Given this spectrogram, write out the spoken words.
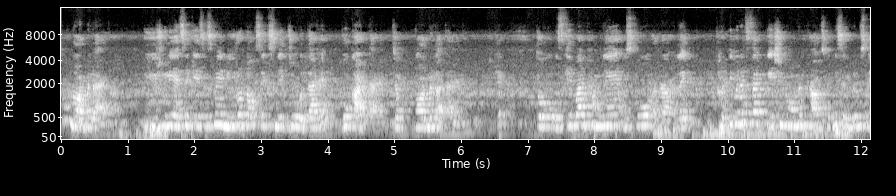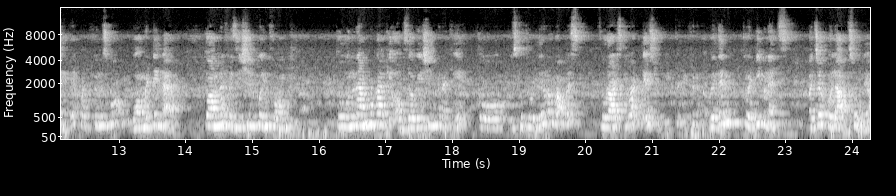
तो नॉर्मल आया था। यूजुअली ऐसे केसेस में न्यूरोटॉक्सिक स्नेक जो होता है वो काटता है जब नॉर्मल आता है ठीक है? तो उसके बाद हमने उसको लाइक थर्टी मिनट्स तक पेशेंट नॉर्मल था उसको भी सिम्टम्स नहीं थे बट फिर उसको वॉमिटिंग आया। तो हमने फिजिशियन को इन्फॉर्म किया। तो उन्होंने हमको कहा कि ऑब्जर्वेशन में रखिए तो उसको थोड़ी देर में वापस फोर आवर्स के बाद टेस्ट रिपीट करें फिर विद इन थर्टी मिनट्स बच्चा कोलाप्स हो गया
